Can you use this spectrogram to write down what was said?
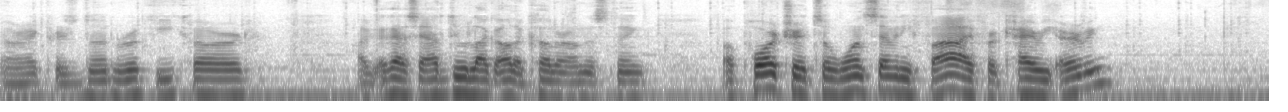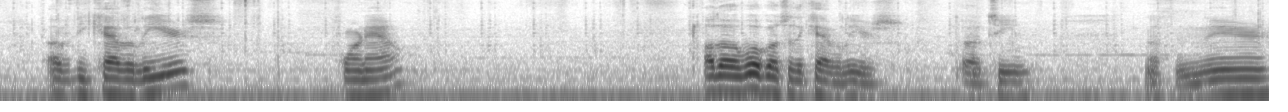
All right, Kris Dunn rookie card. I, I, gotta say, I do like all the color on this thing. A portrait to 175 for Kyrie Irving of the Cavaliers for now. Although it will go to the Cavaliers uh, team. Nothing there.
